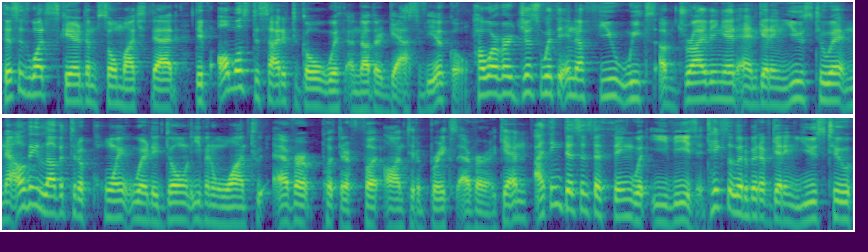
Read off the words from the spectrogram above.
this is what scared them so much that they've almost decided to go with another gas vehicle. However, just within a few weeks of driving it and getting used to it, now they love it to the point where they don't even want to ever put their foot onto the brakes ever again. I think this is the thing with EVs. It takes a little bit of getting used to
